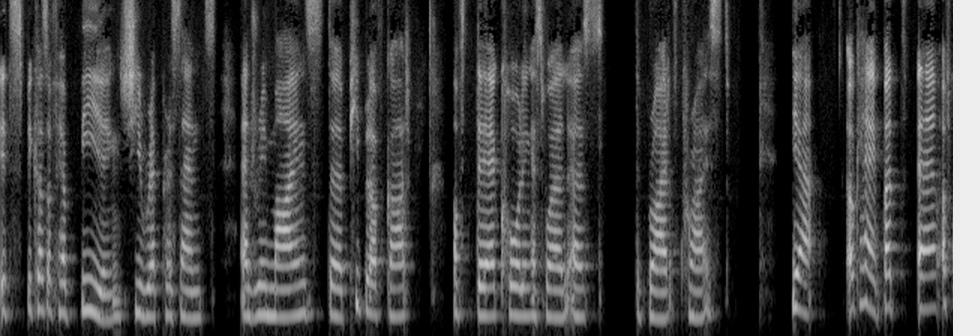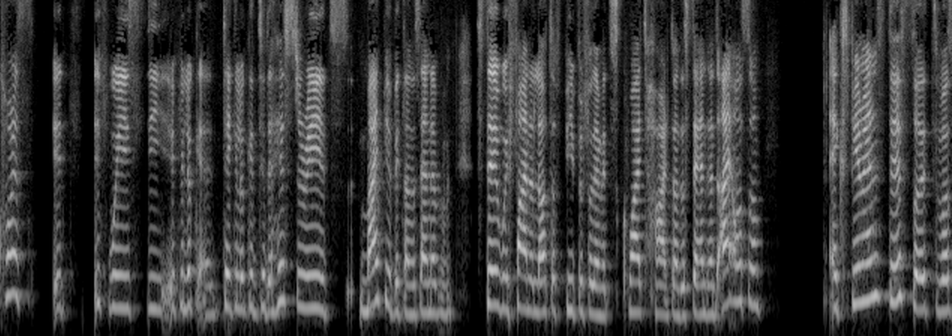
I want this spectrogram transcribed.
it's because of her being she represents and reminds the people of God of their calling as well as the bride of Christ. Yeah, okay, but uh, of course, it's if we see if we look at, take a look into the history, it's might be a bit understandable. Still, we find a lot of people for them it's quite hard to understand, and I also experienced this so it was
